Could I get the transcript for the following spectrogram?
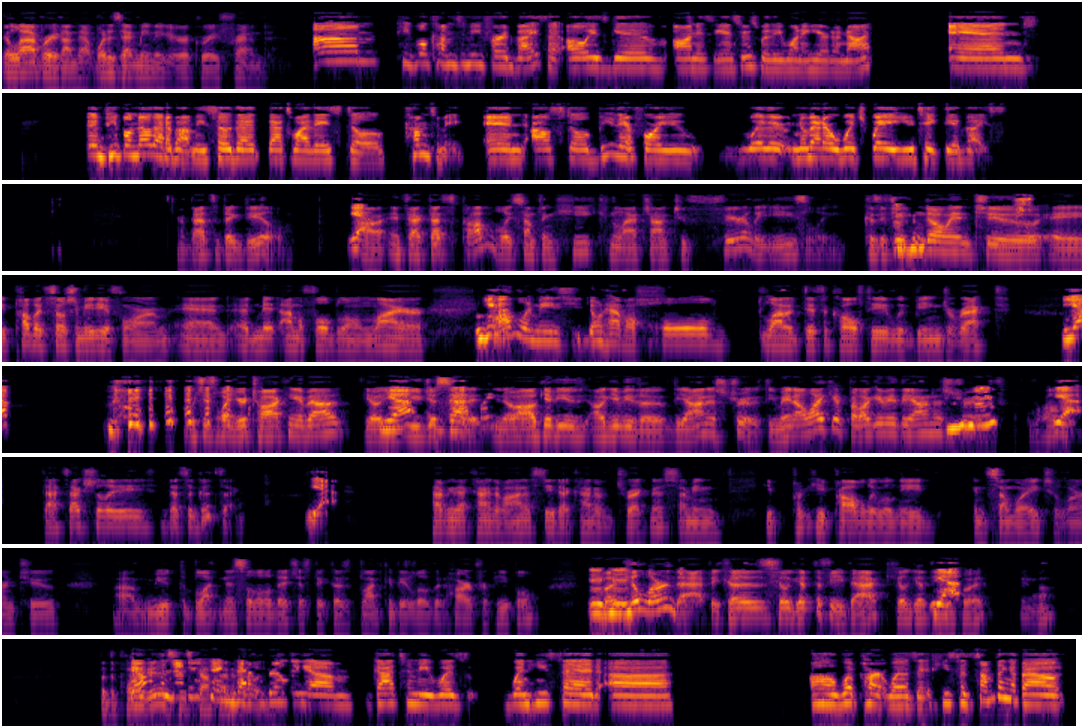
Elaborate on that. What does that mean that you're a great friend? Um, people come to me for advice. I always give honest answers, whether you want to hear it or not. And, and people know that about me, so that that's why they still come to me. And I'll still be there for you, whether no matter which way you take the advice. That's a big deal. Yeah. Uh, in fact, that's probably something he can latch onto fairly easily. Because if you can mm-hmm. go into a public social media forum and admit I'm a full blown liar, yeah. probably means you don't have a whole lot of difficulty with being direct. Yep. which is what you're talking about. You know, yeah, you, you just exactly. said it. You know, I'll give you, I'll give you the, the honest truth. You may not like it, but I'll give you the honest mm-hmm. truth. Well, yeah. that's actually, that's a good thing. Yeah. Having that kind of honesty, that kind of directness. I mean, he, he probably will need in some way to learn to um, mute the bluntness a little bit just because blunt can be a little bit hard for people. Mm-hmm. But he'll learn that because he'll get the feedback, he'll get the yep. input, you know. But the point that is, another thing that, that really um, got to me was when he said, uh, "Oh, what part was it?" He said something about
